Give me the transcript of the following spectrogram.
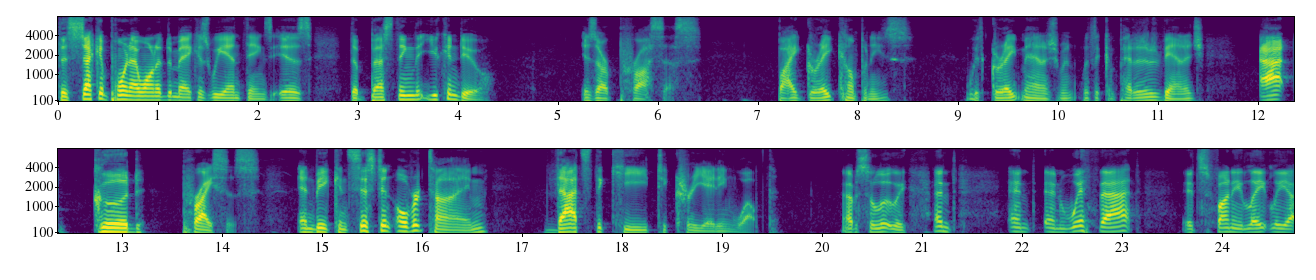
the second point i wanted to make as we end things is the best thing that you can do is our process. Buy great companies with great management with a competitive advantage at good prices and be consistent over time that's the key to creating wealth Absolutely. And and and with that, it's funny lately uh,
